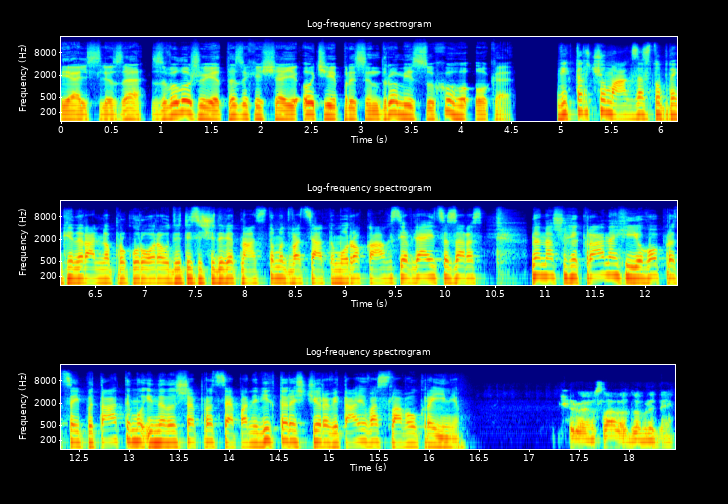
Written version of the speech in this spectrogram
Піаль сльоза зволожує та захищає очі при синдромі сухого ока. Віктор Чумак, заступник генерального прокурора у 2019-2020 роках, з'являється зараз на наших екранах. І його про це й питатиму, і не лише про це. Пане Вікторе, щиро вітаю вас. Слава Україні. Героям слава, добрий день.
